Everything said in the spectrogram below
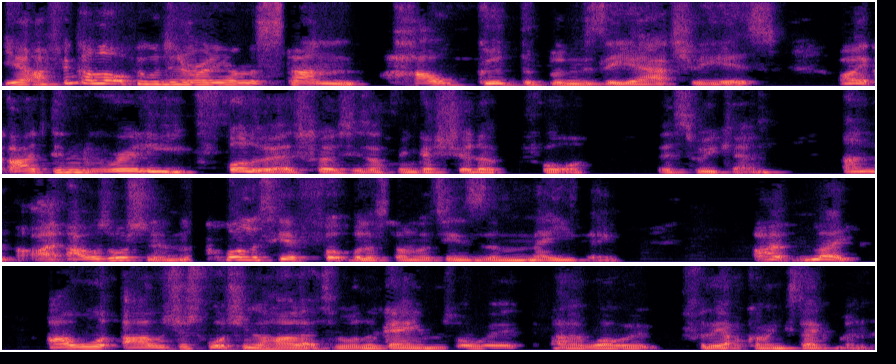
Yeah, I think a lot of people didn't really understand how good the Bundesliga actually is. Like, I didn't really follow it as closely as I think I should have before this weekend. And I, I was watching it. The quality of football of some of the teams is amazing. I like. I, w- I was just watching the highlights of all the games while we uh, while we for the upcoming segment,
